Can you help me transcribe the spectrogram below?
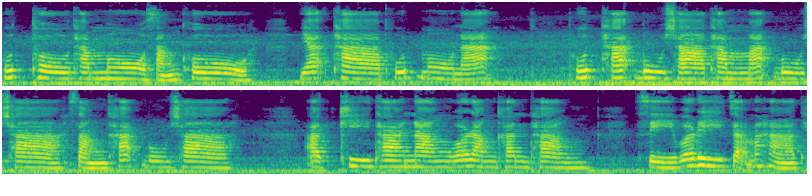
พุทโธธรรมโม สังโฆยะธาพุทโมนะ พุทธบูชาธรรมบูชา สังฆบูชา อัคคีทานังวรังคันทังสีวรีจะมหาเถ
